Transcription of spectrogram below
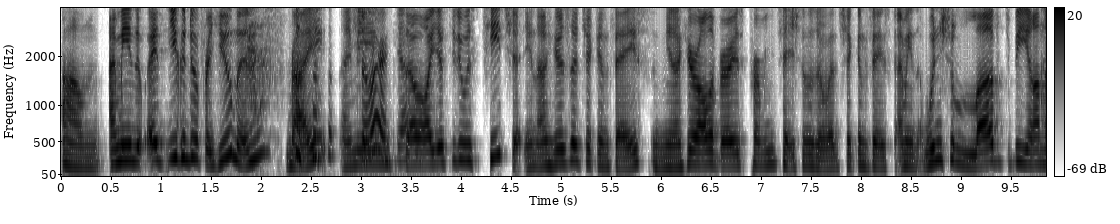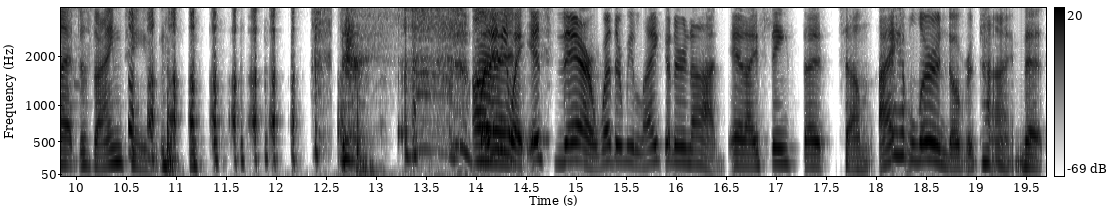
um, I mean, it, you can do it for humans, right? I mean, sure, yeah. so all you have to do is teach it. You know, here's a chicken face, and you know, here are all the various permutations of what a chicken face. I mean, wouldn't you love to be on that design team? but right. anyway, it's there, whether we like it or not. And I think that um, I have learned over time that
